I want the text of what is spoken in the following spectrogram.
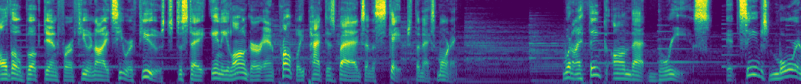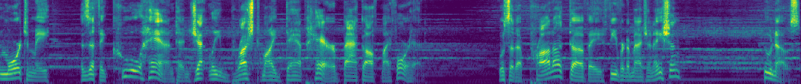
Although booked in for a few nights, he refused to stay any longer and promptly packed his bags and escaped the next morning. When I think on that breeze, it seems more and more to me as if a cool hand had gently brushed my damp hair back off my forehead. Was it a product of a fevered imagination? Who knows?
